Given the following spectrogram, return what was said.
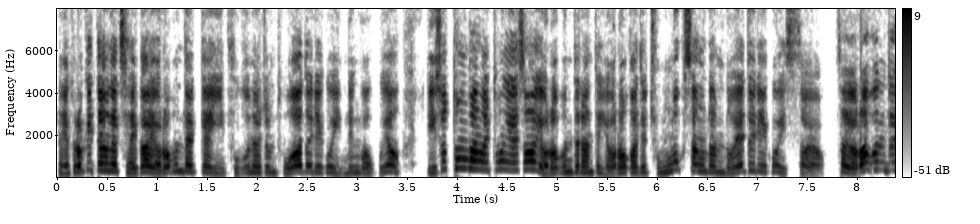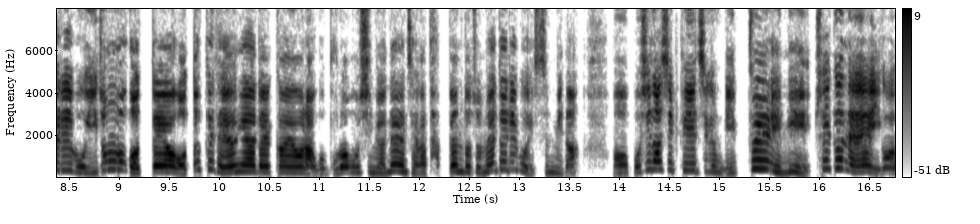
네, 그렇기 때문에 제가 여러분들께 이 부분을 좀 도와드리고 있는 거고요. 이 소통방을 통해서 여러분들한테 여러 가지 종목 상담도 해드리고 있어요. 그래서 여러분들이 뭐 이 종목 어때요? 어떻게 대응해야 될까요? 라고 물어보시면은 제가 답변도 좀 해드리고 있습니다. 어, 보시다시피 지금 리플님이 최근에 이거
